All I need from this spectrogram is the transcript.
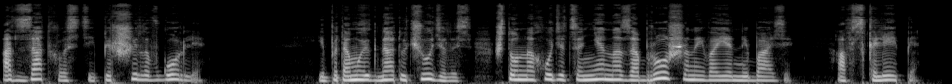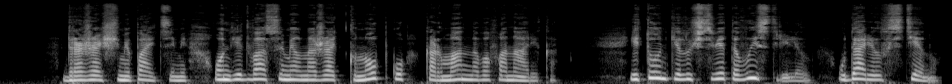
от затхлости першила в горле. И потому Игнату чудилось, что он находится не на заброшенной военной базе, а в склепе. Дрожащими пальцами он едва сумел нажать кнопку карманного фонарика. И тонкий луч света выстрелил, ударил в стену.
